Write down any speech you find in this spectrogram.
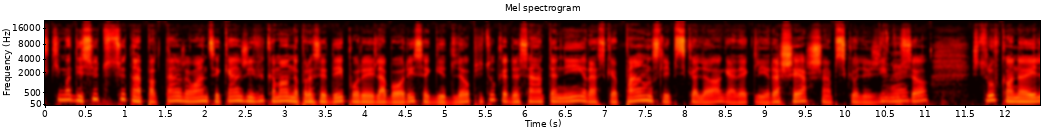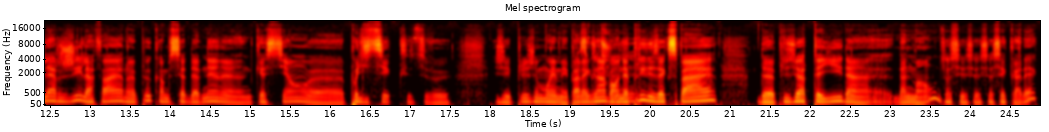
ce qui m'a déçu tout de suite en partant, Joanne, c'est quand j'ai vu comment on a procédé pour élaborer ce guide-là, plutôt que de s'en tenir à ce que pensent les psychologues avec les recherches en psychologie, Ouais. tout ça, je trouve qu'on a élargi l'affaire un peu comme si ça devenait une, une question euh, politique, si tu veux. J'ai plus ou moins aimé. Par exemple, on a pris des experts de plusieurs pays dans, dans le monde, ça c'est, correct.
